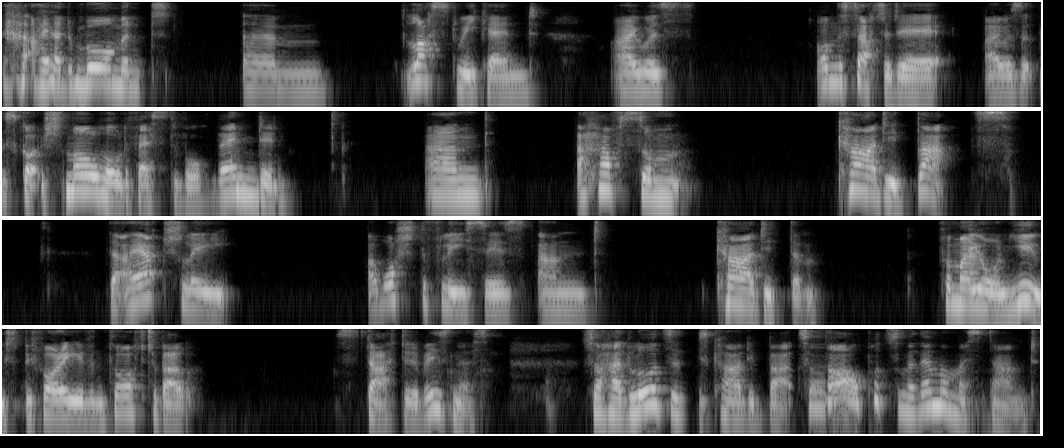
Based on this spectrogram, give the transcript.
I had a moment um, last weekend. I was on the Saturday. I was at the Scottish Smallholder Festival vending, and I have some carded bats that I actually I washed the fleeces and carded them for my own use before I even thought about starting a business. So I had loads of these carded bats. So I thought I'll put some of them on my stand,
